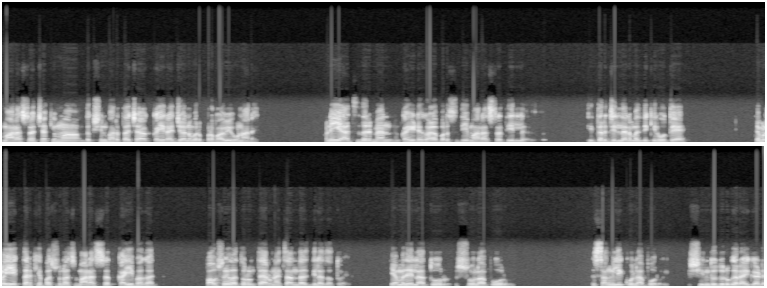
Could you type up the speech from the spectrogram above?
महाराष्ट्राच्या किंवा दक्षिण भारताच्या काही राज्यांवर प्रभावी होणार आहे. आणि याच दरम्यान काही ढगाळ परिस्थिती महाराष्ट्रातील इतर जिल्ह्यांमध्ये देखील होते. त्यामुळे एक तारखेपासूनच महाराष्ट्रात काही भागात पावसाळी वातावरण तयार होण्याचा अंदाज दिला जातो आहे यामध्ये लातूर सोलापूर सांगली कोल्हापूर सिंधुदुर्ग रायगड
